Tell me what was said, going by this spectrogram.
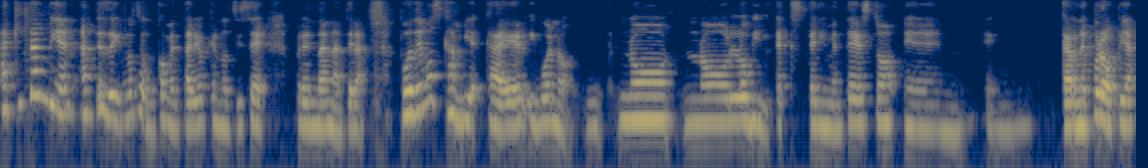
Aquí también, antes de irnos a un comentario que nos dice Brenda Natera, podemos cambiar, caer, y bueno, no, no lo vi, experimenté esto en, carne propia,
